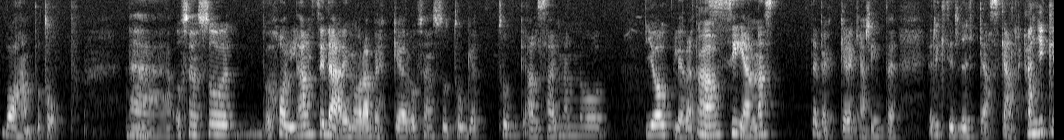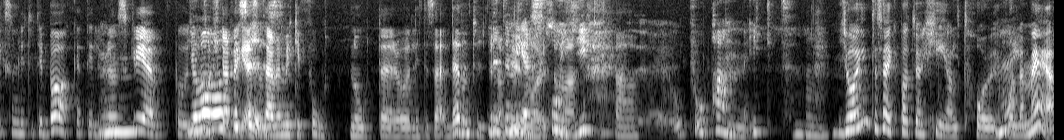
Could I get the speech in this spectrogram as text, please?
var han på topp. Mm. Eh, och sen så höll han sig där i några böcker och sen så tog, jag, tog Alzheimern och jag upplever att Ja. hans senaste böcker är kanske inte riktigt lika skarpa. Han gick liksom lite tillbaka till hur Mm. han skrev på de Ja, första böckerna. Alltså precis. så här med mycket fotnoter och lite så här, den typen Lite av humor. mer som var- skojigt Ja. och, och pannigt. Mm. Jag är inte säker på att jag helt håller med.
